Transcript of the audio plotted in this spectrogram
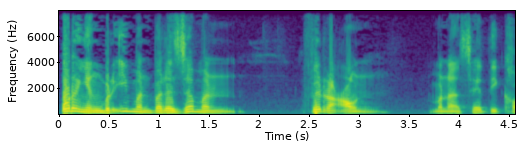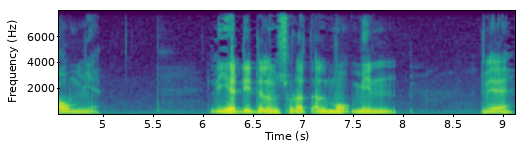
orang yang beriman pada zaman Fir'aun menasihati kaumnya. Lihat di dalam surat Al-Mu'min, ya.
